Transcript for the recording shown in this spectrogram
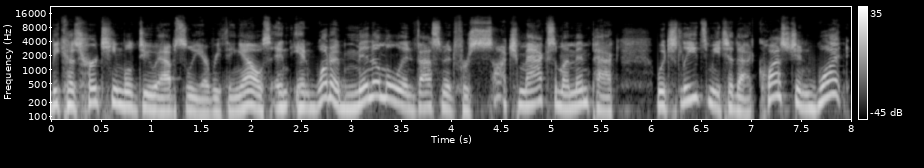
because her team will do absolutely everything else. And and what a minimal investment for such maximum impact, which leads me to that question: what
